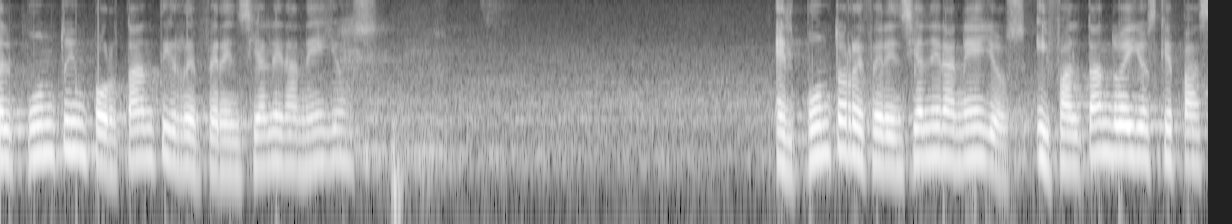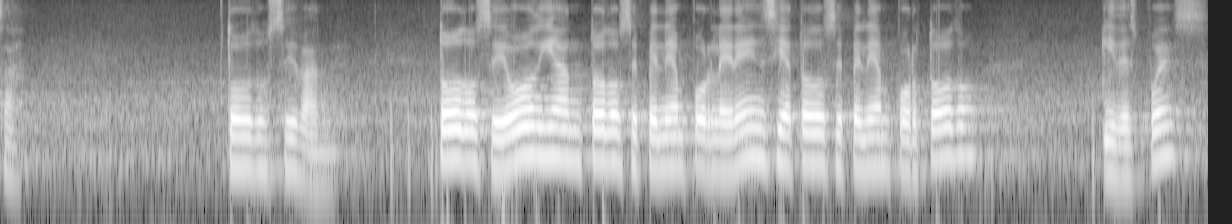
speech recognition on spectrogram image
el punto importante y referencial eran ellos. El punto referencial eran ellos y faltando ellos, ¿qué pasa? Todos se van. Todos se odian, todos se pelean por la herencia, todos se pelean por todo. Y después,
